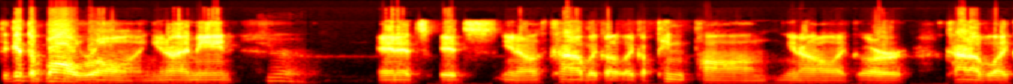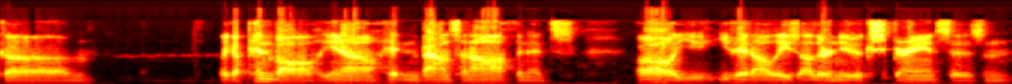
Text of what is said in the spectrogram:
to get the ball rolling. You know what I mean? Sure and it's it's you know kind of like a like a ping pong, you know, like or kind of like a um, like a pinball, you know, hitting bouncing off, and it's oh you you hit all these other new experiences, and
